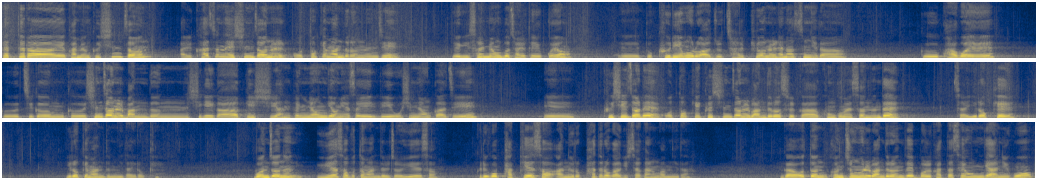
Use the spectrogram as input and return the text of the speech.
페트라에 가면 그 신전, 알카즈네 신전을 어떻게 만들었는지 여기 설명도 잘 되어 있고요. 예, 또 그림으로 아주 잘 표현을 해놨습니다. 그 과거에 그 지금 그 신전을 만든 시기가 BC 한 100년경에서 AD 50년까지 예, 그 시절에 어떻게 그 신전을 만들었을까 궁금했었는데 자 이렇게 이렇게 만듭니다. 이렇게 먼저는 위에서부터 만들죠. 위에서 그리고 밖에서 안으로 파들어가기 시작하는 겁니다. 그러니까 어떤 건축물을 만들었는데 뭘 갖다 세운 게 아니고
